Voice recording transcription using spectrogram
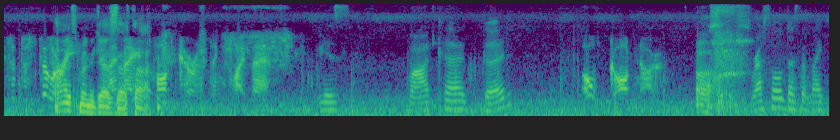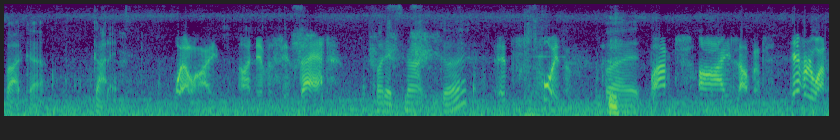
It's a distillery. Not as many guys I make thought. vodka and things like that. Is vodka good? Oh, God, no. Oh, Russell doesn't like vodka. Got it. Well, I, I never said that. But it's not good? It's poison. But But I love it. Everyone,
